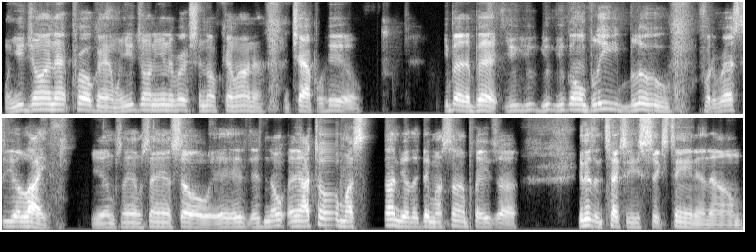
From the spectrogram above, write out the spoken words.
When you join that program, when you join the University of North Carolina in Chapel Hill, you better bet you you you you're gonna bleed blue for the rest of your life. You know what I'm saying? I'm saying so. It, there's no. And I told my son the other day. My son plays. Uh, he lives in Texas. He's 16, and um,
